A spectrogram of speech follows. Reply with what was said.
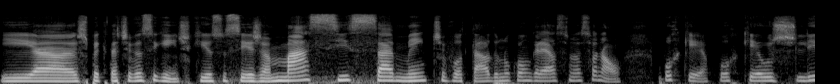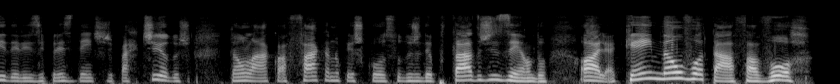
e a expectativa é o seguinte, que isso seja maciçamente votado no Congresso Nacional. Por quê? Porque os líderes e presidentes de partidos estão lá com a faca no pescoço dos deputados dizendo, olha, quem não votar a favor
